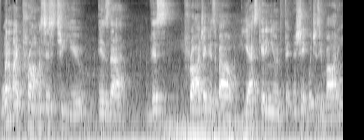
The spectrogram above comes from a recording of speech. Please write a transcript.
one of my promises to you is that this project is about yes, getting you in fitness shape, which is your body,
